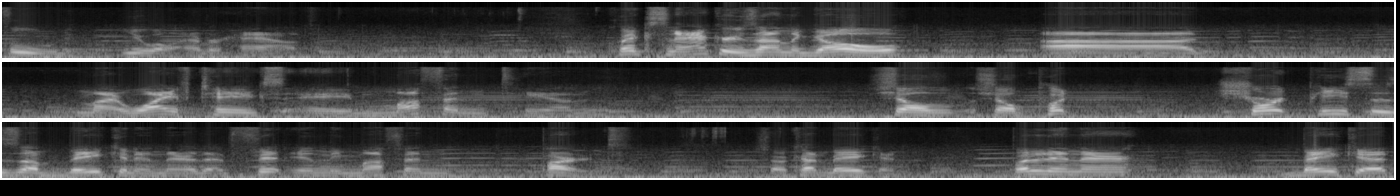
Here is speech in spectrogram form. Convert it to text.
food you will ever have. Quick snackers on the go. Uh, my wife takes a muffin tin. She'll she'll put short pieces of bacon in there that fit in the muffin part. So cut bacon, put it in there, bake it.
